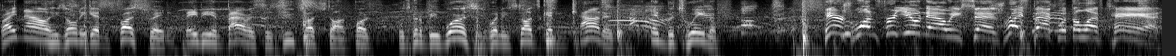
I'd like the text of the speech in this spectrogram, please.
right now he's only getting frustrated, maybe embarrassed as you touched on, but what's going to be worse is when he starts getting counted in between them. Here's one for you now, he says, right back with the left hand.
